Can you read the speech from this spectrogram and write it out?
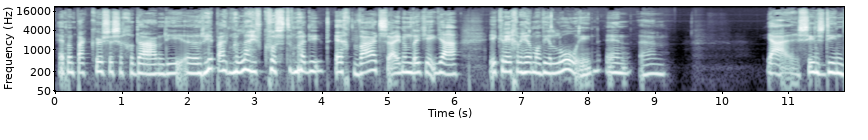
heb een paar cursussen gedaan die uh, rip uit mijn lijf kosten, maar die het echt waard zijn. Omdat je, ja, ik kreeg er helemaal weer lol in. En um, ja, sindsdien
